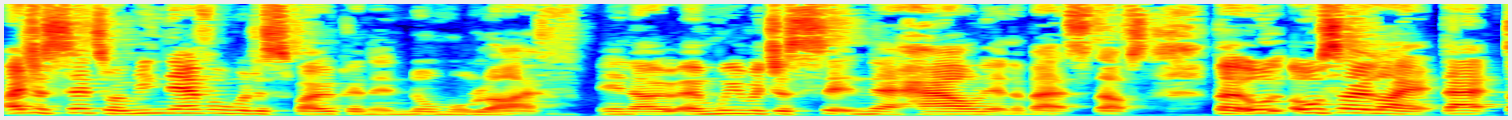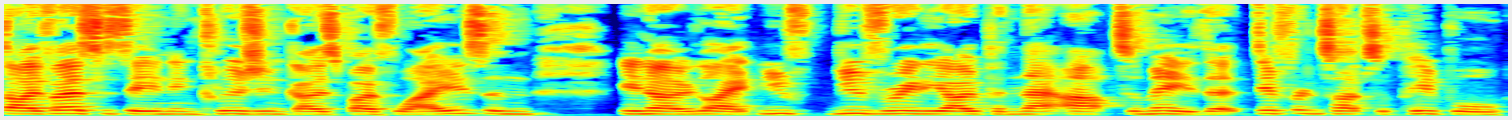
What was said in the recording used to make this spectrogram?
I just said to her, we never would have spoken in normal life, you know, and we were just sitting there howling about stuffs. But also like that diversity and inclusion goes both ways. And, you know, like you've, you've really opened that up to me that different types of people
